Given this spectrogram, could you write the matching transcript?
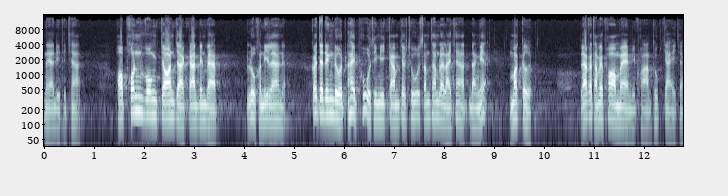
ในอดีตชาติ พอพ้นวงจรจากการเป็นแบบลูกคนนี้แล้วเนี่ยก็จะดึงดูดให้ผู้ที่มีกรรมเจ้าชู้ซ้ำๆหลาย ๆ ชาติ ดังเนี้ยมาเกิด แล้วก็ทำให้พ่อแม่มีความทุกข์ใจจ้ะ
